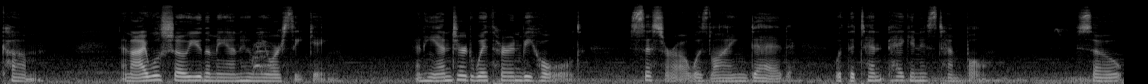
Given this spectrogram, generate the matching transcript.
Come, and I will show you the man whom you are seeking. And he entered with her, and behold, Sisera was lying dead, with the tent peg in his temple. So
